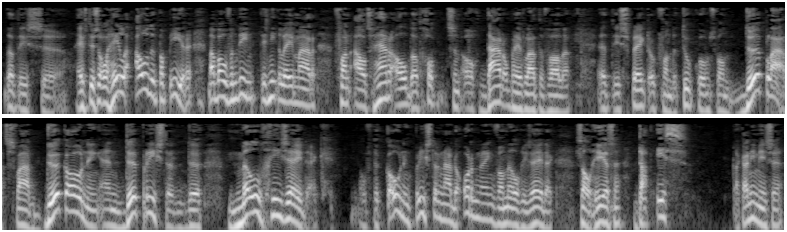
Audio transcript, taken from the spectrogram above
dat is, uh, heeft dus al hele oude papieren. Maar bovendien, het is niet alleen maar van oudsher al dat God zijn oog daarop heeft laten vallen. Het spreekt ook van de toekomst, van de plaats waar de koning en de priester, de Melchizedek, of de koning-priester naar de ordening van Melchizedek zal heersen. Dat is, dat kan niet missen,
